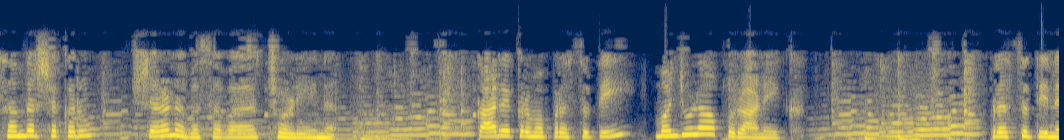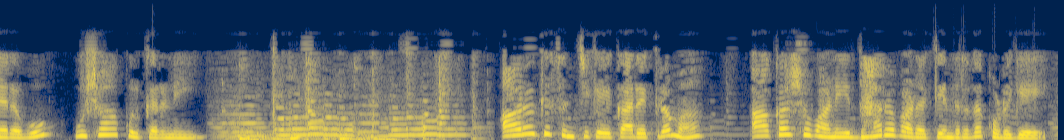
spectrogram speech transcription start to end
ಸಂದರ್ಶಕರು ಶರಣಬಸವ ಚೋಳೇನ. ಕಾರ್ಯಕ್ರಮ ಪ್ರಸ್ತುತಿ ಮಂಜುಳಾ ಪುರಾಣಿಕ್. ಪ್ರಸ್ತುತಿ ನೆರವು ಉಷಾ ಕುಲಕರ್ಣಿ. ಆರೋಗ್ಯ ಸಂಚಿಕೆ ಕಾರ್ಯಕ್ರಮ ಆಕಾಶವಾಣಿ ಧಾರವಾಡ ಕೇಂದ್ರದ ಕೊಡುಗೆ.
